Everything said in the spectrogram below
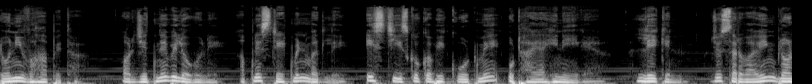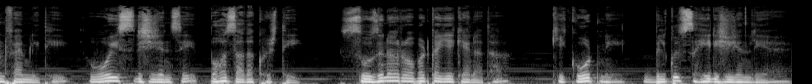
टोनी वहाँ पे था। और जितने भी लोगों ने अपने स्टेटमेंट बदले, इस चीज़ को कभी कोर्ट में उठाया ही नहीं गया। लेकिन जो सर्वाइविंग ब्लॉन्ड फैमिली थी, वो इस डिसीज़न से बहुत ज़्यादा खुश थी। सुजन और रॉबर्ट का यह कहना था कि कोर्ट ने बिल्कुल सही डिसीज़न लिया है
